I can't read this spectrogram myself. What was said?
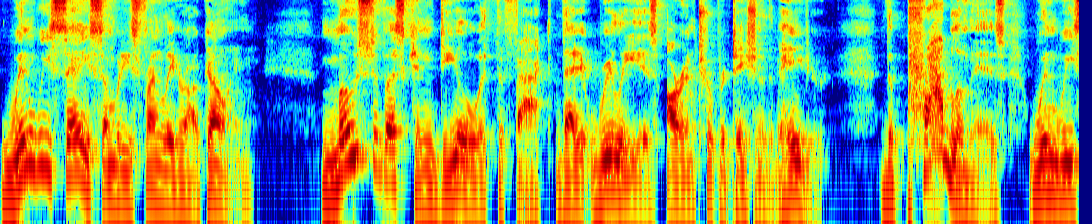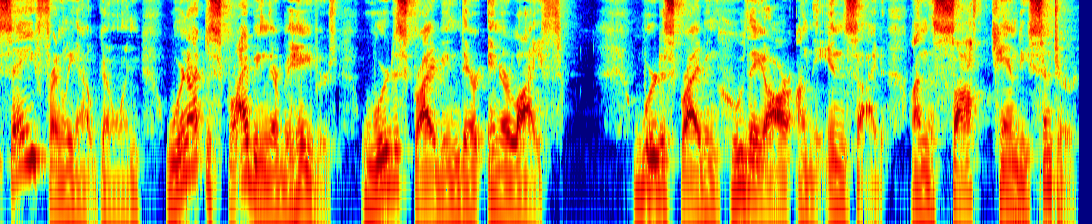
When we say somebody's friendly or outgoing, most of us can deal with the fact that it really is our interpretation of the behavior. The problem is when we say friendly outgoing, we're not describing their behaviors. We're describing their inner life. We're describing who they are on the inside, on the soft candy center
